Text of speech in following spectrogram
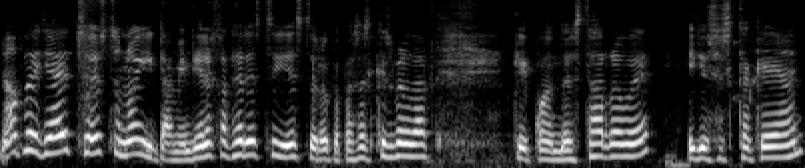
No, pero ya he hecho esto, ¿no? Y también tienes que hacer esto y esto. Lo que pasa es que es verdad que cuando está Robert, ellos escaquean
